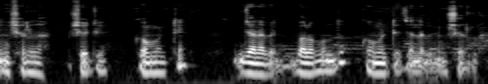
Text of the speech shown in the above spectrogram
ইনশাল্লাহ বিষয়টি কমেন্টে জানাবেন। ভালো মন্দ কমেন্টে জানাবেন ইনশাল্লাহ।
